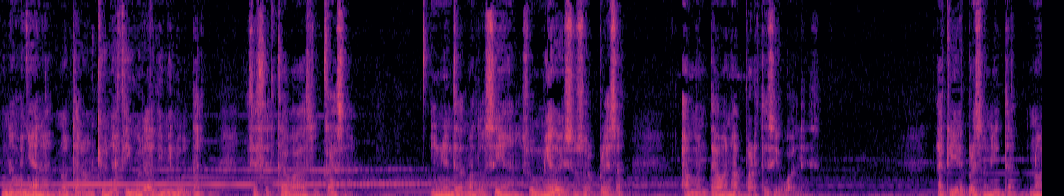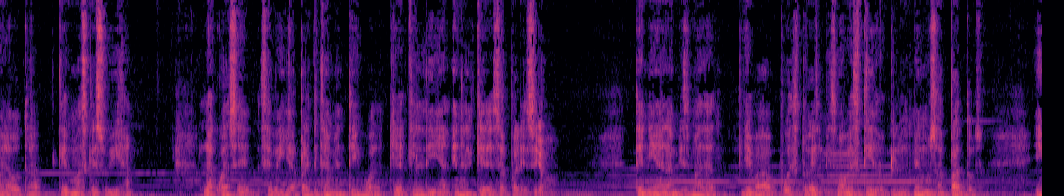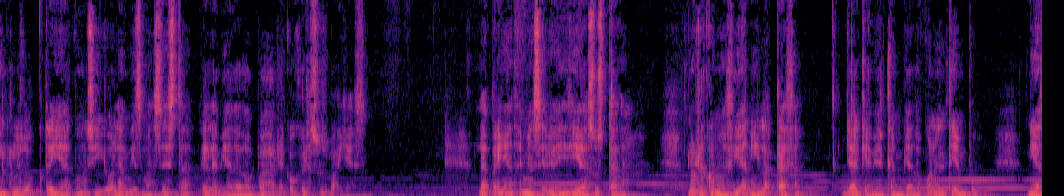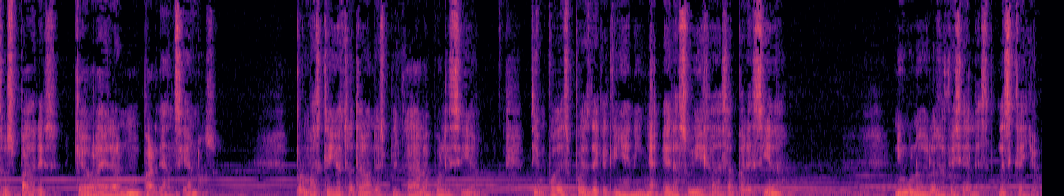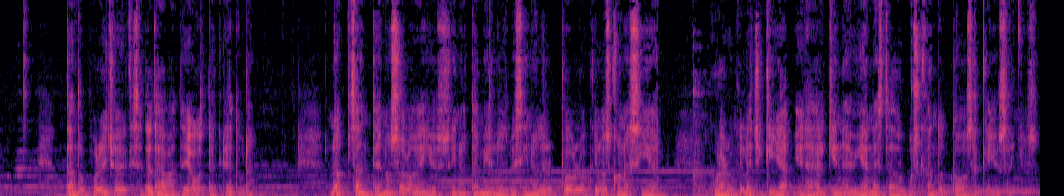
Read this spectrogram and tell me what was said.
Una mañana notaron que una figura diminuta se acercaba a su casa y mientras más lo hacía, su miedo y su sorpresa aumentaban a partes iguales. Aquella personita no era otra que más que su hija, la cual se, veía prácticamente igual que aquel día en el que desapareció. Tenía la misma edad, llevaba puesto el mismo vestido y los mismos zapatos, incluso traía consigo la misma cesta que le había dado para recoger sus vallas. La pequeña también se veía asustada. No reconocía ni la casa, ya que había cambiado con el tiempo, ni a sus padres, que ahora eran un par de ancianos. Por más que ellos trataron de explicar a la policía, Tiempo después de que aquella niña era su hija desaparecida, ninguno de los oficiales les creyó, dando por hecho de que se trataba de otra criatura. No obstante, no solo ellos, sino también los vecinos del pueblo que los conocían, juraron que la chiquilla era a quien habían estado buscando todos aquellos años.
